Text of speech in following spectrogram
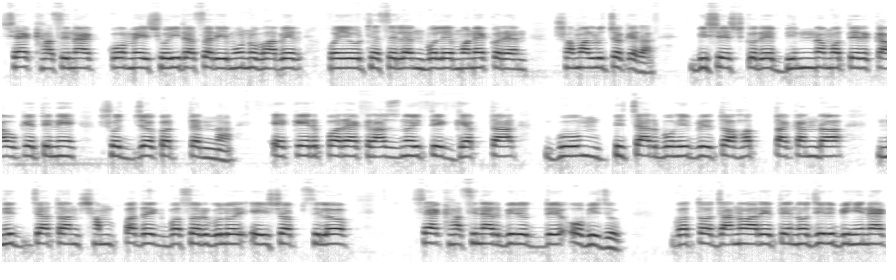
শেখ হাসিনা কমে স্বৈরাচারী মনোভাবের হয়ে উঠেছিলেন বলে মনে করেন সমালোচকেরা। বিশেষ করে ভিন্ন মতের কাউকে তিনি সহ্য করতেন না। একের পর এক রাজনৈতিক গ্রেপ্তার, গুম, বিচার বহির্ভূত হত্যাকাণ্ড, নির্যাতন সাম্প্রতিক বছরগুলোর এইসব ছিল শেখ হাসিনার বিরুদ্ধে অভিযোগ। গত জানুয়ারিতে নজিরবিহীন এক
